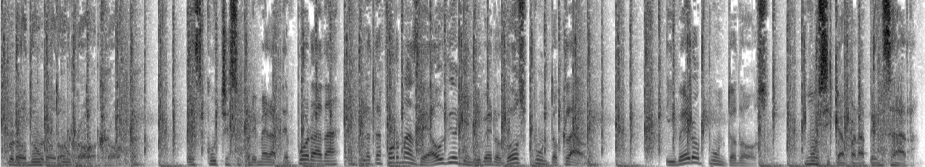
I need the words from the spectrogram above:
Producto Rock. Escuche su primera temporada en plataformas de audio y en Ibero2.cloud. Ibero.2, música para pensar.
